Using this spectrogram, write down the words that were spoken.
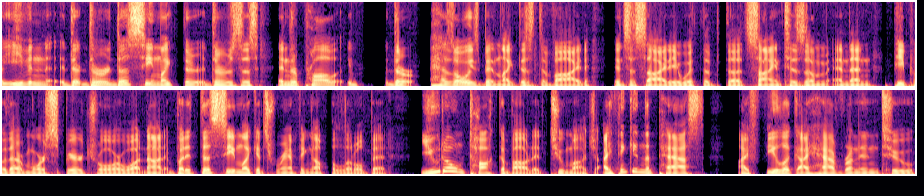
even there, there does seem like there there's this, and there probably there has always been like this divide in society with the the scientism and then people that are more spiritual or whatnot. But it does seem like it's ramping up a little bit you don't talk about it too much. I think in the past, I feel like I have run into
